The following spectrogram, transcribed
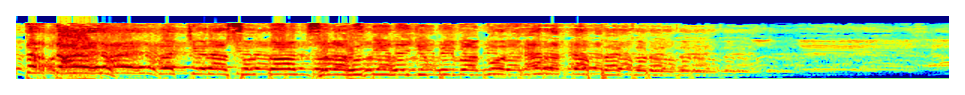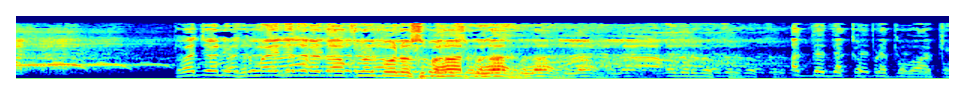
اتردا ہے بچڑا سلطان صلاح الدین ایوبی وانگو خیرت دا پہ کرو۔ توجہ نہیں فرمائی نے، ذرا ذوق نال بولو، سبحان اللہ۔ ادھر ویکھو ادھے دے کپڑے پوا کے۔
